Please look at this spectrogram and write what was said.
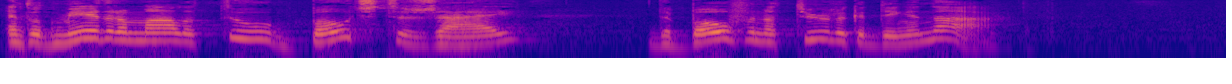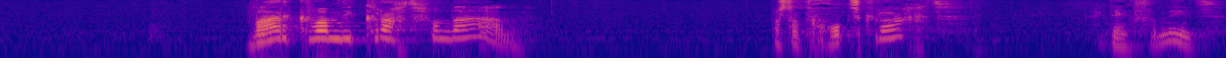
En tot meerdere malen toe bootste zij de bovennatuurlijke dingen na. Waar kwam die kracht vandaan? Was dat Gods kracht? Ik denk van niet.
